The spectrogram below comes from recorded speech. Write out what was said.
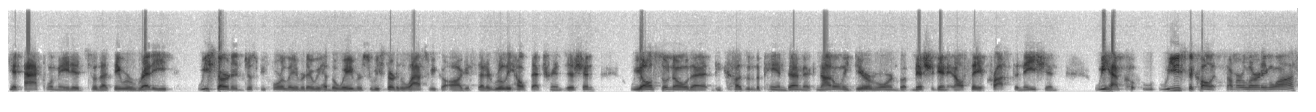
get acclimated so that they were ready. We started just before Labor Day. We had the waivers, so we started the last week of August. That it really helped that transition. We also know that because of the pandemic, not only Dearborn but Michigan, and I'll say across the nation, we have we used to call it summer learning loss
